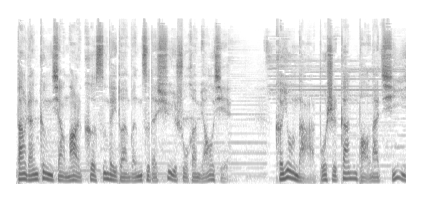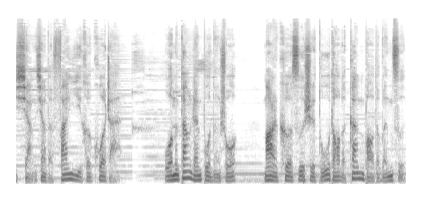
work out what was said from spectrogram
当然更像马尔克斯那段文字的叙述和描写，可又哪儿不是甘宝那奇异想象的翻译和扩展？我们当然不能说马尔克斯是读到了甘宝的文字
